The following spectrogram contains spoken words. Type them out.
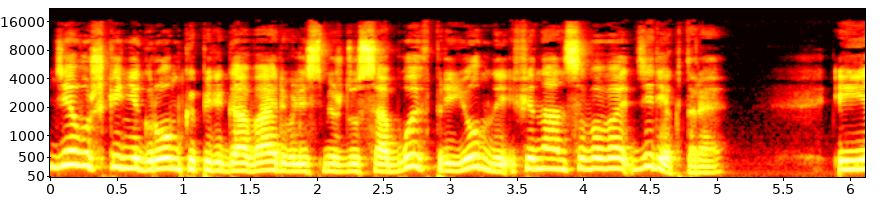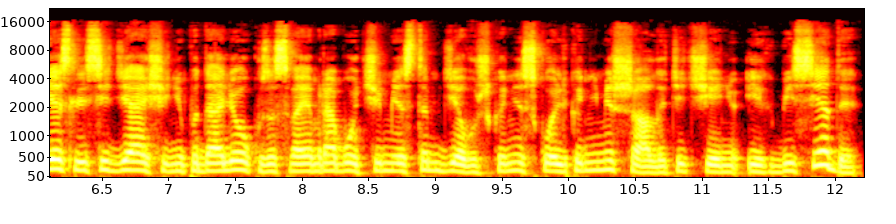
Девушки негромко переговаривались между собой в приемной финансового директора. И если сидящая неподалеку за своим рабочим местом девушка нисколько не мешала течению их беседы,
